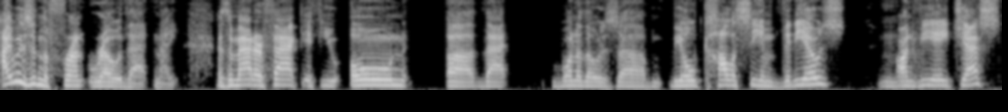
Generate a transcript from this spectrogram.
I was in the front row that night. As a matter of fact, if you own uh, that one of those um, the old Coliseum videos mm-hmm. on VHS.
